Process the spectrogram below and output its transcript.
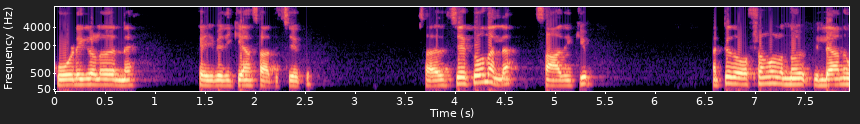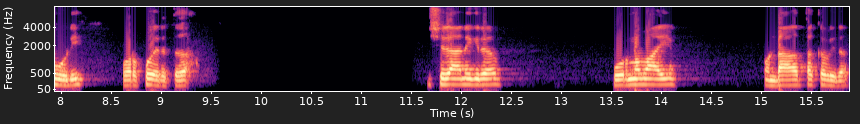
കോടികൾ തന്നെ കൈവരിക്കാൻ സാധിച്ചേക്കും. സാധിച്ചേക്കുമെന്നല്ല സാധിക്കും. മറ്റു ദോഷങ്ങളൊന്നും ഇല്ലാന്ന് കൂടി ഉറപ്പുവരുത്തുക ഈശ്വരാനുഗ്രഹം പൂർണമായും ഉണ്ടാകത്തക്ക വിധം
